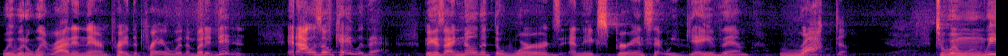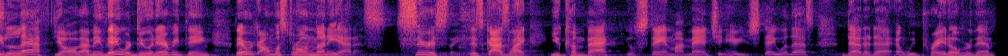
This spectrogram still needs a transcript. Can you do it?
we would have went right in there and prayed the prayer with them, but it didn't. And I was okay with that because I know that the words and the experience that we gave them rocked them. To when, when we left, y'all, I mean, they were doing everything, they were almost throwing money at us. Seriously. This guy's like, you come back, you'll stay in my mansion here, you stay with us, da da da. And we prayed over them.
